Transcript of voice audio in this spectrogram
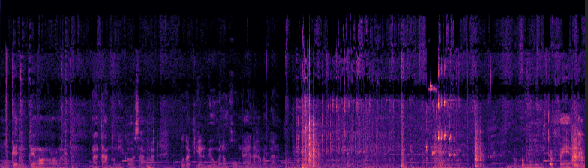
นี่เป็นเตียงนอนของเรานะครับ หน้าต่างตรงนี้ก็สามารถเปิดเห็นวิวแม่น้ำโขงได้นะครับเพื่อนๆแล้วก็มีกาแฟนะครับ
